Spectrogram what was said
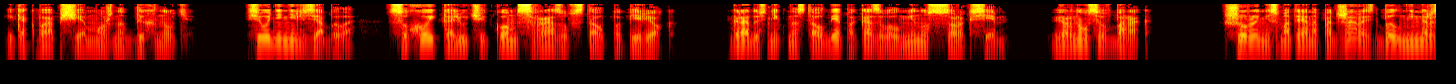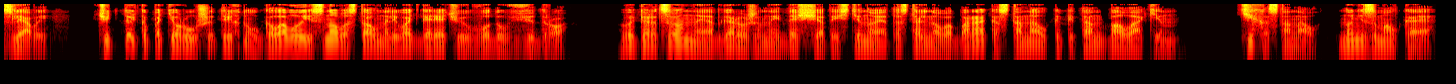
и как вообще можно дыхнуть. Сегодня нельзя было. Сухой колючий ком сразу встал поперек. Градусник на столбе показывал минус сорок семь. Вернулся в барак. Шура, несмотря на поджарость, был не мерзлявый, Чуть только потер уши, тряхнул головой и снова стал наливать горячую воду в ведро. В операционной, отгороженной дощатой стеной от остального барака, стонал капитан Балакин. Тихо стонал, но не замолкая.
